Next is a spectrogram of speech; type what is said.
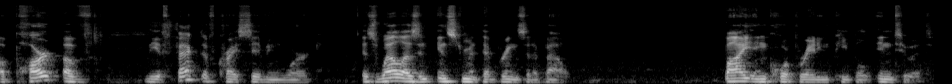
a part of the effect of Christ's saving work as well as an instrument that brings it about by incorporating people into it.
